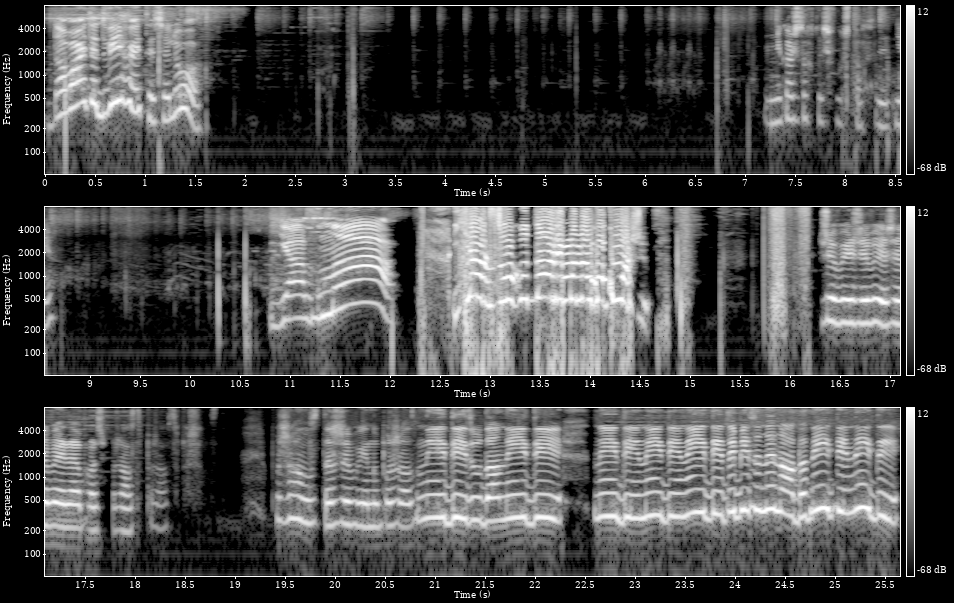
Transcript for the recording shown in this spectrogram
Давайте двигайтесь, алло. Мне кажется, хтось в кустах сидить, не? Я знаю! Як звук ударив мене кокошив! Живи, живи, живи, да, просто, пожалуйста, пожалуйста, пожалуйста. Пожалуйста, живи, ну, пожалуйста. Не йди туди, не йди, не йди, не йди, не йди, тобі це не надо, не йди, не йди.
